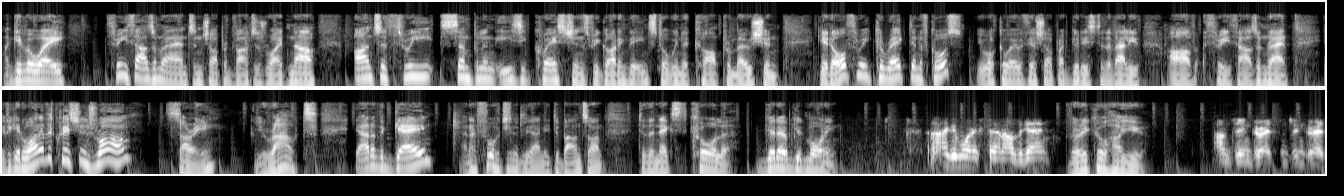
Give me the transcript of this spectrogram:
I'll give away 3,000 rands in Shoprite vouchers right now. Answer three simple and easy questions regarding the in-store winner car promotion. Get all three correct, and of course, you walk away with your Shoprite goodies to the value of 3,000 rand. If you get one of the questions wrong, sorry, you're out. You're out of the game, and unfortunately, I need to bounce on to the next caller. Good Hope, good morning. Hi, good morning, Stan. How's it going? Very cool. How are you? I'm doing great. I'm doing great.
